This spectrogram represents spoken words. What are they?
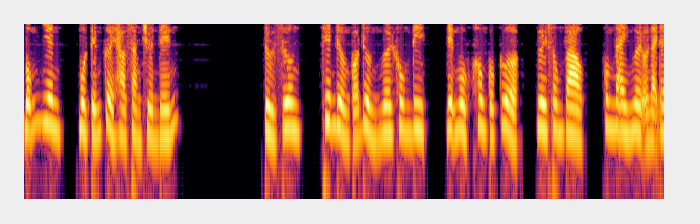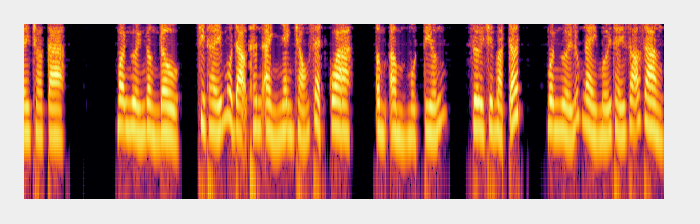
bỗng nhiên, một tiếng cười hào sảng truyền đến. Tử Dương, thiên đường có đường ngươi không đi, địa ngục không có cửa, ngươi xông vào, hôm nay ngươi ở lại đây cho ta. Mọi người ngẩng đầu, chỉ thấy một đạo thân ảnh nhanh chóng xẹt qua, ầm ầm một tiếng, rơi trên mặt đất, mọi người lúc này mới thấy rõ ràng,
